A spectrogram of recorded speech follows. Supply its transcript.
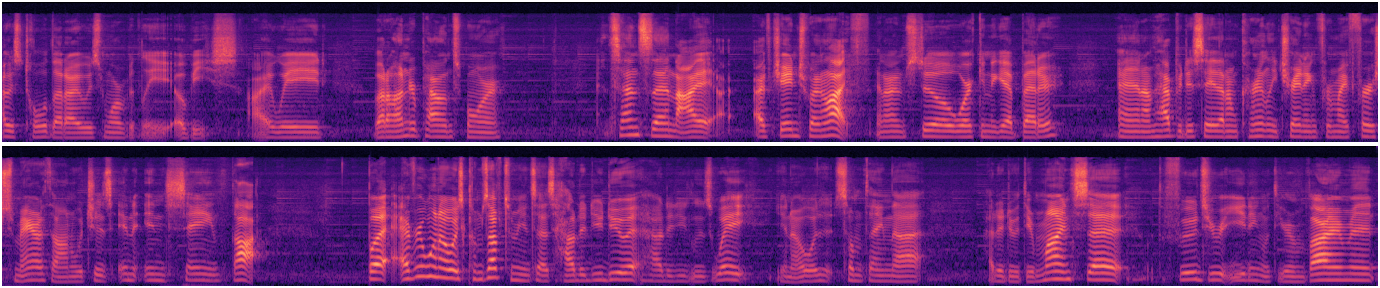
I was told that I was morbidly obese. I weighed about 100 pounds more. And since then, I, I've changed my life, and I'm still working to get better. And I'm happy to say that I'm currently training for my first marathon, which is an insane thought. But everyone always comes up to me and says, How did you do it? How did you lose weight? You know, was it something that had to do with your mindset? Foods you were eating, with your environment?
